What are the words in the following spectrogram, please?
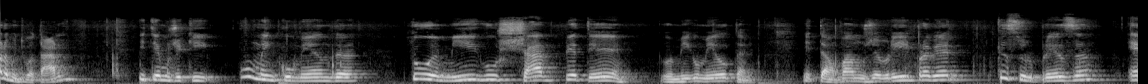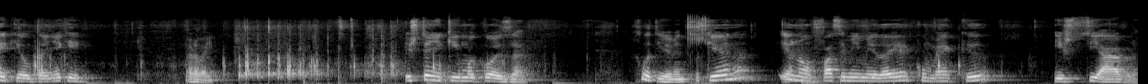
Ora, muito boa tarde. E temos aqui uma encomenda do amigo Chad PT, o amigo Milton. Então, vamos abrir para ver que surpresa é que ele tem aqui. Ora bem, isto tem aqui uma coisa relativamente pequena. Eu não faço a mínima ideia como é que isto se abre.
